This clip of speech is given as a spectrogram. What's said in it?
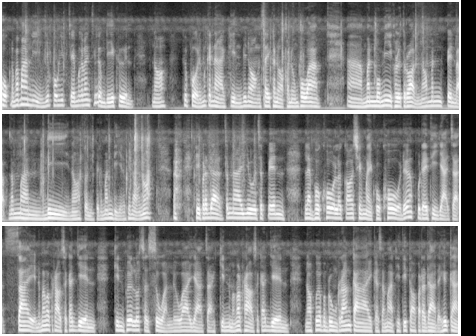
26นะประมาณนี้26 27 มันกำลังเริ่มดีขึ้นเนาะคือพวกนี้มันก็น่ากินพี่น้องใส่ขนมขนมเพราะว่าอ่ามันบ่มีคอเลสเตอรอลเนาะมันเป็นแบบน้ำมันดีเนาะตัวนี้เป็นน้ำมันดีนะพี่น้องเนาะที่ประดาจำหน่ายอยู่จะเป็นแลมโพโคแล้วก็เชียงใหม่โคโค่เด้อผู้ใดที่อยากจะใส่น้ำมันมะพร้าวสกัดเย็น กินเพื่อลดสัดส่วน หรือว่าอยากจะกินมันมะพร้าวสกัดเย็นเนาะเพื่อบำรุงร่างกายกับสมาธิที่ติดต่อประดาได้คือการ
